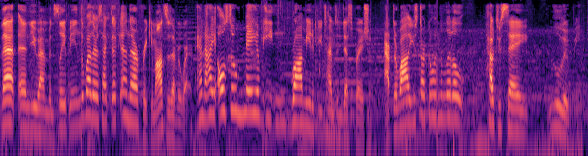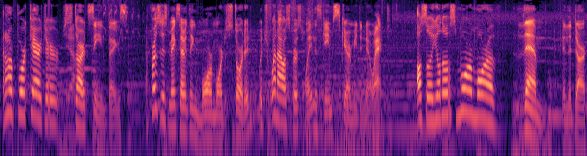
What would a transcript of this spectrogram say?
That, and you haven't been sleeping, the weather is hectic, and there are freaky monsters everywhere. And I also may have eaten raw meat a few times in desperation. After a while, you start going a little, how to say, loopy. And our poor character starts seeing things. At first, it just makes everything more and more distorted, which when I was first playing this game scared me to no end. Also, you'll notice more and more of them in the dark.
